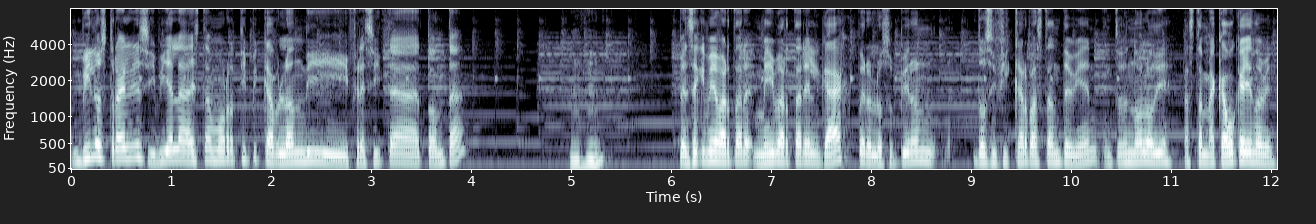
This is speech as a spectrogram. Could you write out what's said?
Vi los trailers y vi a la, esta morra típica blondie fresita tonta. Pensé que me iba, a hartar, me iba a hartar el gag, pero lo supieron dosificar bastante bien. Entonces no lo odié. Hasta me acabó cayendo bien.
